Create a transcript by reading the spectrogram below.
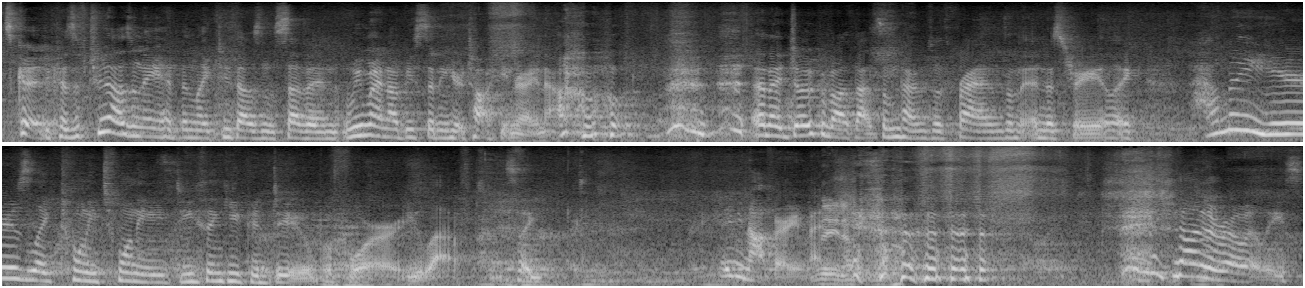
it's good because if 2008 had been like 2007, we might not be sitting here talking right now. and I joke about that sometimes with friends in the industry, like. How many years like 2020 do you think you could do before you left? It's like maybe not very many. not in a row at least.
